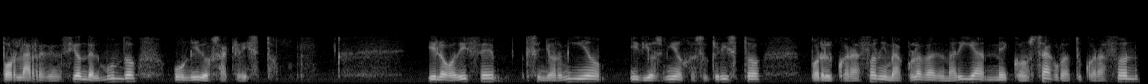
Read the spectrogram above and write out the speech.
por la redención del mundo unidos a Cristo. Y luego dice, Señor mío y Dios mío Jesucristo, por el corazón inmaculado de María, me consagro a tu corazón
